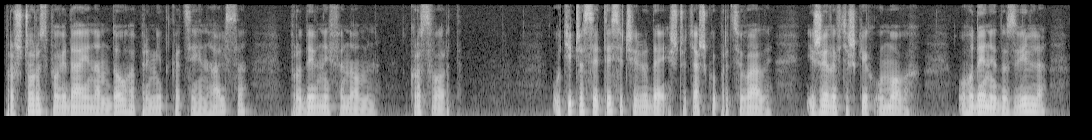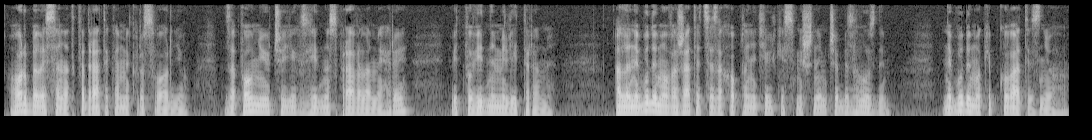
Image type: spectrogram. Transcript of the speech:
про що розповідає нам довга примітка Цігінгальса про дивний феномен кросворд. У ті часи тисячі людей, що тяжко працювали і жили в тяжких умовах, у години дозвілля горбилися над квадратиками кросвордів, заповнюючи їх згідно з правилами гри відповідними літерами. Але не будемо вважати це захоплення тільки смішним чи безглуздим. не будемо кипкувати з нього.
